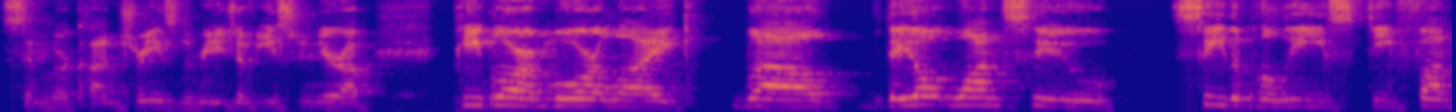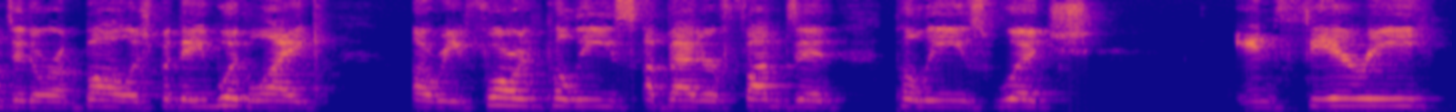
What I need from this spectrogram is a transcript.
similar countries, the region of Eastern Europe, people are more like, well, they don't want to see the police defunded or abolished, but they would like a reformed police, a better funded police, which, in theory,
